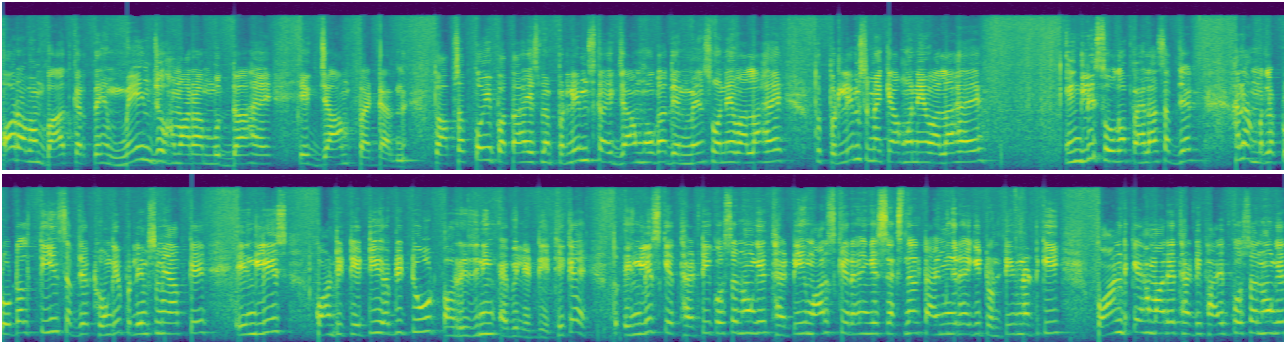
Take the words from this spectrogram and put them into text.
और अब हम बात करते हैं मेन जो हमारा मुद्दा है एग्ज़ाम पैटर्न तो आप सबको ही पता है, इसमें प्रिलिम्स का एग्ज़ाम होगा देन मेंस होने वाला है। तो प्रिलिम्स में क्या होने वाला है? इंग्लिश होगा पहला सब्जेक्ट है ना? मतलब टोटल तीन सब्जेक्ट होंगे प्रीलिम्स में आपके इंग्लिश क्वांटिटेटिव एप्टीट्यूड और रीजनिंग एबिलिटी ठीक है? तो इंग्लिश के थर्टी क्वेश्चन होंगे थर्टी मार्क्स के रहेंगे सेक्शनल टाइमिंग रहेगी ट्वेंटी मिनट की। क्वांट के हमारे थर्टी फाइव क्वेश्चन होंगे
